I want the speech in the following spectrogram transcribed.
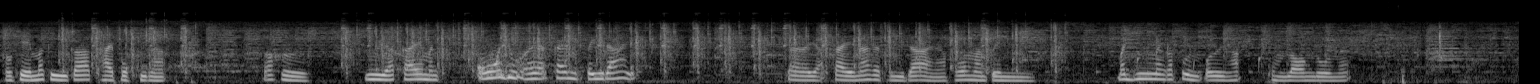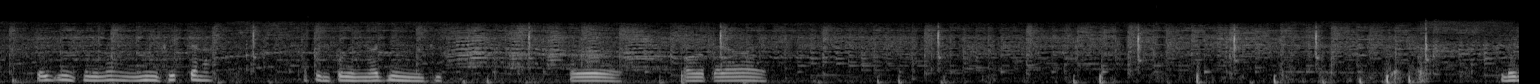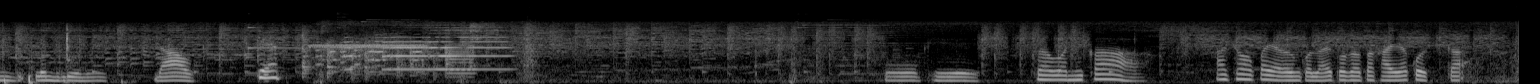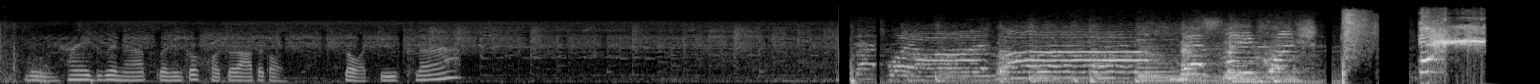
โอเคเมื่อกี้ก็ทายปกคิดนะ ก็คืออยู่ระยะไกล้มัน โอ้ยอยู่ระยะไกลมันตีได้ แต่ระยะไกลน่าจะตีได้นะ เพราะมันเป็น มันยิงแมงกระสุนปืนครับ ผมลองโดนนะแล้วยิงทีแม่งมีพิษด้วยนะกระสุนปืนแล้วยิงมีพิษเออเปิดไปเลยเล่นเล่นเรียนเลยดาวเก็บ เคสำหรับวันนี้ก็ถ้าชอบก็อย่าลืมกดไลค์ กดติดตามและกดกระดิ่งให้ด้วยนะครับ วันนี้ก็ขอตัวลาไปก่อน สวัสดีครับ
